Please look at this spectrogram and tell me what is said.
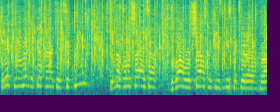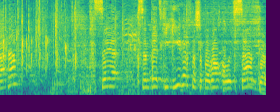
3 хвилини 15 секунд. І в нас залишається два учасники з міста Кіровограда. Це Сендецький Ігор та Шаповал Олександр.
